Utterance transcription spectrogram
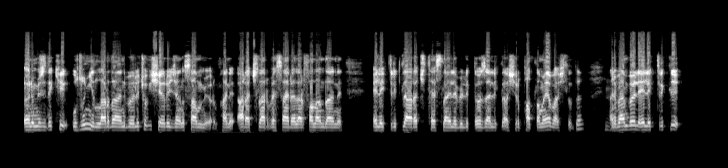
önümüzdeki uzun yıllarda hani böyle çok işe yarayacağını sanmıyorum. Hani araçlar vesaireler falan da hani elektrikli araç Tesla ile birlikte özellikle aşırı patlamaya başladı. Hı. Hani ben böyle elektrikli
